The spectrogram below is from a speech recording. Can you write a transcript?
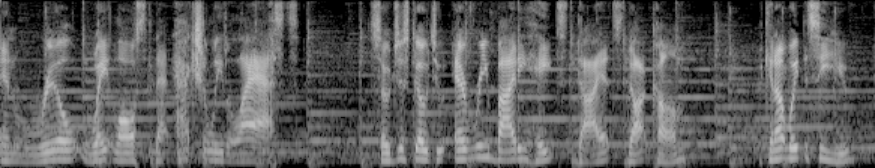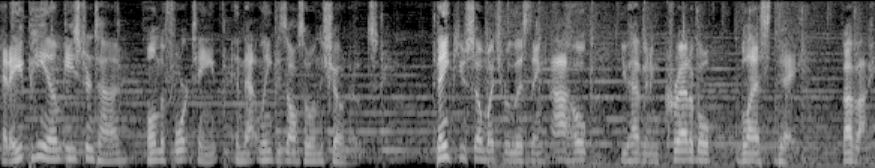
and real weight loss that actually lasts. So just go to everybodyhatesdiets.com. I cannot wait to see you at 8 p.m. Eastern Time on the 14th, and that link is also in the show notes. Thank you so much for listening. I hope you have an incredible, blessed day. Bye bye.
